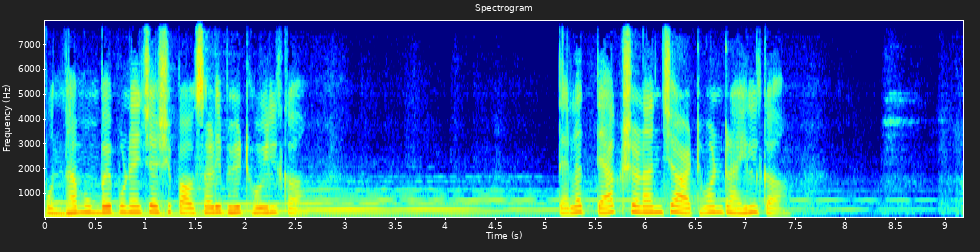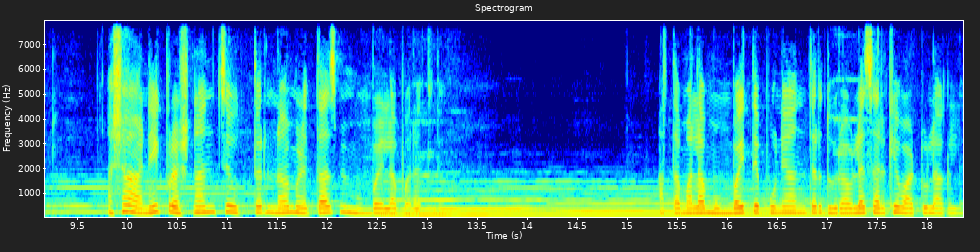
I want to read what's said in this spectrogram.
पुन्हा मुंबई पुण्याची अशी पावसाळी भेट होईल का? त्याला त्या क्षणांची आठवण राहील का? अशा अनेक प्रश्नांचे उत्तर न मिळताच मी मुंबईला परतले. आता मला मुंबई ते पुणे अंतर दुरावल्यासारखे वाटू लागले.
